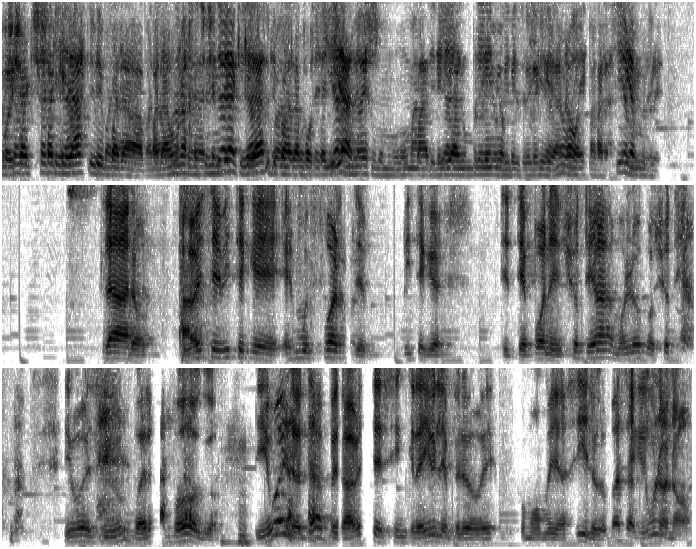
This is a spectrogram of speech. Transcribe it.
Pues ya, ya quedaste para, para una generación entera, quedaste para la posteridad, no es un, un material, un premio que te queda, no, es para siempre. Claro, a veces viste que es muy fuerte, viste que te, te ponen, yo te amo, loco, yo te amo. Y vos decís, "Uh, pará un poco. Y bueno, está, pero a veces es increíble, pero es como medio así. Lo que pasa es que uno no,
